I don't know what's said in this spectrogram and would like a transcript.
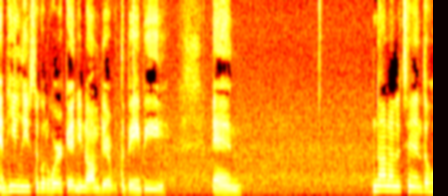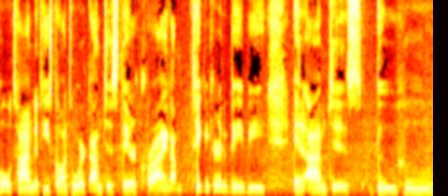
and he leaves to go to work. And you know I'm there with the baby, and nine out of ten the whole time that he's gone to work i'm just there crying. I'm taking care of the baby and i'm just boo-hoo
